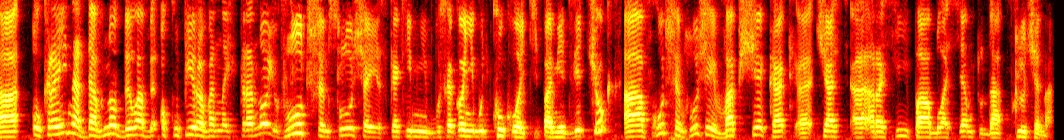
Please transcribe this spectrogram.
а Украина давно была бы оккупированной страной, в лучшем случае с, каким-нибудь, с какой-нибудь куклой типа Медведчук, а в худшем случае вообще как э, часть э, России по областям туда включена.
